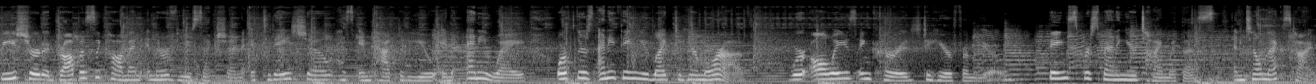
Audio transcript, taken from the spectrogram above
Be sure to drop us a comment in the review section if today's show has impacted you in any way or if there's anything you'd like to hear more of. We're always encouraged to hear from you. Thanks for spending your time with us. Until next time.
